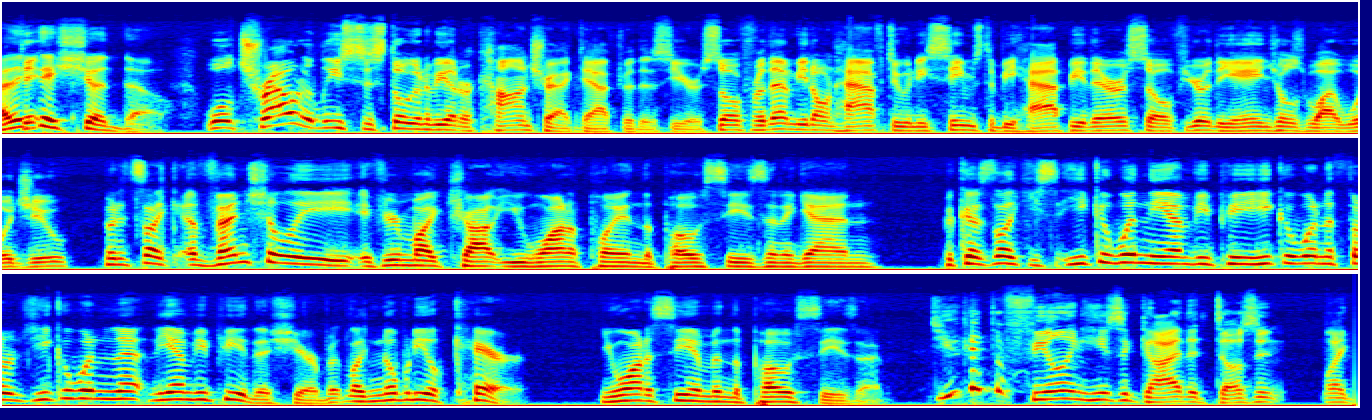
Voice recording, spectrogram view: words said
I think They- they should though. Well, Trout at least is still going to be under contract after this year. So for them, you don't have to, and he seems to be happy there. So if you're the Angels, why would you? But it's like eventually, if you're Mike Trout, you want to play in the postseason again because, like you said, he could win the MVP. He could win a third. He could win the the MVP this year. But like nobody will care. You want to see him in the postseason. Do you get the feeling he's a guy that doesn't like?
